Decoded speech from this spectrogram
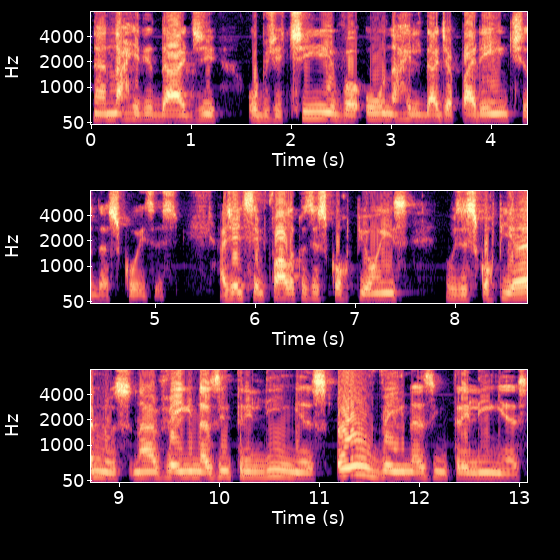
né, na realidade objetiva ou na realidade aparente das coisas. A gente sempre fala que os escorpiões, os escorpianos, né, veem nas entrelinhas ou veem nas entrelinhas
